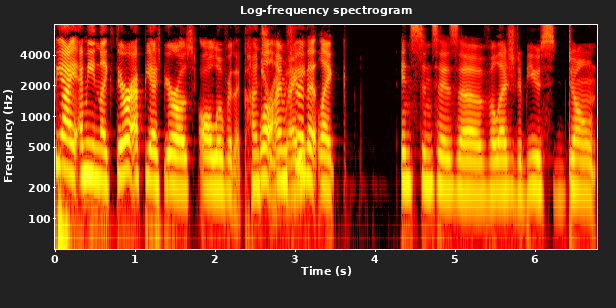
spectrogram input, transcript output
FBI. I mean, like there are FBI bureaus all over the country. Well, I'm sure that like instances of alleged abuse don't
